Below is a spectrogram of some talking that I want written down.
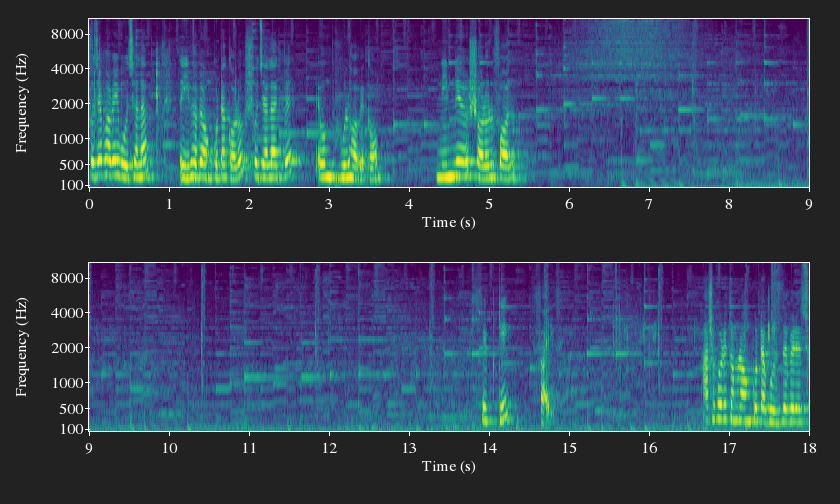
সোজাভাবেই বোঝালাম। তো এইভাবে অঙ্কটা করো, সোজা লাগবে এবং ভুল হবে কম। নির্ণয় সরল ফল। ফিফটি ফাইভ আশা করি তোমরা অঙ্কটা বুঝতে পেরেছ।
